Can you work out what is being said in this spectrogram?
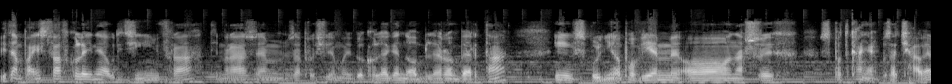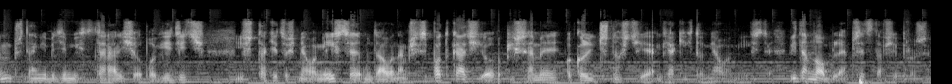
Witam Państwa w kolejnej audycji Infra. Tym razem zaprosiłem mojego kolegę Noble Roberta i wspólnie opowiemy o naszych spotkaniach poza ciałem. Przynajmniej będziemy starali się opowiedzieć, iż takie coś miało miejsce. Udało nam się spotkać i opiszemy okoliczności, w jakich to miało miejsce. Witam Noble, przedstaw się proszę.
